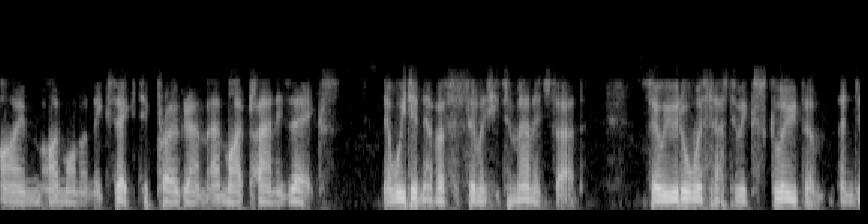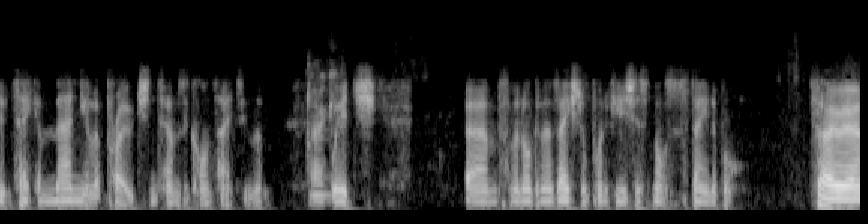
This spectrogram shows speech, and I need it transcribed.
I'm, I'm on an executive program and my plan is X. Now we didn't have a facility to manage that. So we would almost have to exclude them and take a manual approach in terms of contacting them okay. which um, from an organisational point of view is just not sustainable. So uh,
